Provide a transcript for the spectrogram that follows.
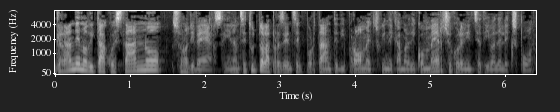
Grande novità quest'anno sono diverse. Innanzitutto la presenza importante di Promex, quindi Camera di Commercio, con l'iniziativa dell'Expo.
